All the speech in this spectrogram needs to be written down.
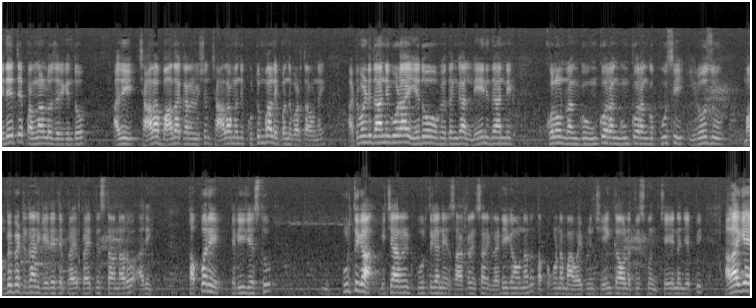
ఏదైతే పల్నాడులో జరిగిందో అది చాలా బాధాకరమైన విషయం. చాలామంది కుటుంబాలు ఇబ్బంది పడతా ఉన్నాయి. అటువంటి దాన్ని కూడా ఏదో ఒక విధంగా లేని దాన్ని కులం రంగు ఇంకో రంగు ఇంకో రంగు పూసి ఈరోజు మభ్యపెట్టడానికి ఏదైతే ప్రయత్నిస్తూ ఉన్నారో అది తప్పని తెలియజేస్తూ పూర్తిగా విచారణకు పూర్తిగా నేను సహకరించడానికి రెడీగా ఉన్నాను. తప్పకుండా మా వైపు నుంచి ఏం కావాలో తీసుకొని చేయండి అని చెప్పి. అలాగే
